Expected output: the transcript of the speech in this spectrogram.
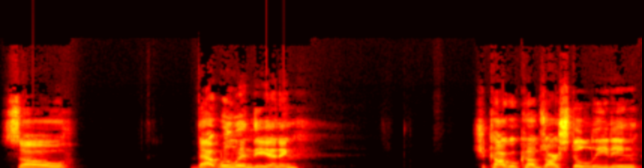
So that will end the inning. Chicago Cubs are still leading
